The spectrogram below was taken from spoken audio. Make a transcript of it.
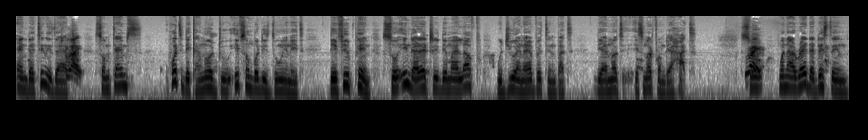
And the thing is that Right. sometimes what they cannot do, if somebody is doing it, they feel pain. So indirectly, they might laugh with you and everything, but they are not, it's not from their heart. So Right. when I read that this thing,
